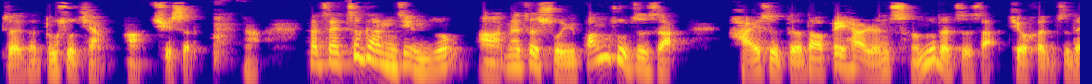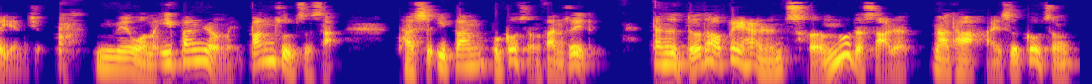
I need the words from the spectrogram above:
这个毒鼠强啊，去世了啊。那在这个案件中啊，那这属于帮助自杀还是得到被害人承诺的自杀，就很值得研究。因为我们一般认为帮助自杀，它是一般不构成犯罪的，但是得到被害人承诺的杀人，那他还是构成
